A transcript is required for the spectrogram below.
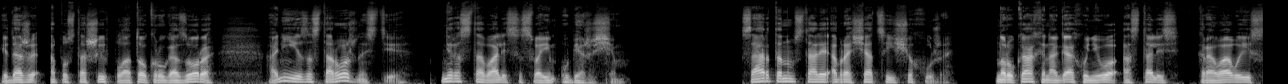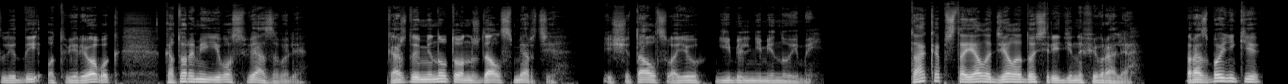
и даже опустошив платок кругозора, они из осторожности не расставались со своим убежищем. С Айртоном стали обращаться еще хуже. На руках и ногах у него остались кровавые следы от веревок, которыми его связывали. Каждую минуту он ждал смерти — и считал свою гибель неминуемой. Так обстояло дело до середины февраля. Разбойники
